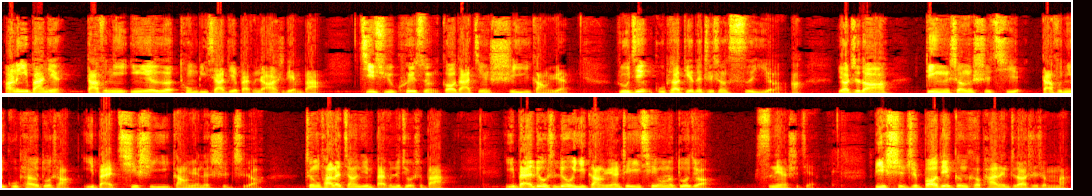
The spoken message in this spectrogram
二零一八年，达芙妮营业额同比下跌百分之二十点八，继续亏损高达近十亿港元。如今股票跌的只剩四亿了啊！要知道啊，鼎盛时期达芙妮股票有多少？一百七十亿港元的市值啊，蒸发了将近百分之九十八，一百六十六亿港元。这一切用了多久？四年时间。比市值暴跌更可怕的，你知道是什么吗？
